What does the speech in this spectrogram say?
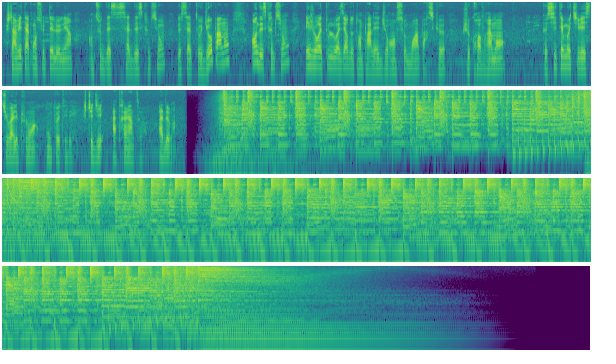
je t'invite à consulter le lien en dessous de cette description, de cet audio, pardon, en description et j'aurai tout le loisir de t'en parler durant ce mois parce que je crois vraiment que si tu es motivé, si tu veux aller plus loin, on peut t'aider. Je te dis à très bientôt. À demain.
